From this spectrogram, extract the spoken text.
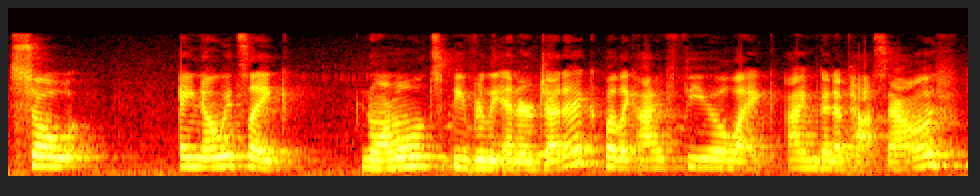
So I know it's like normal to be really energetic but like I feel like I'm gonna pass out.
